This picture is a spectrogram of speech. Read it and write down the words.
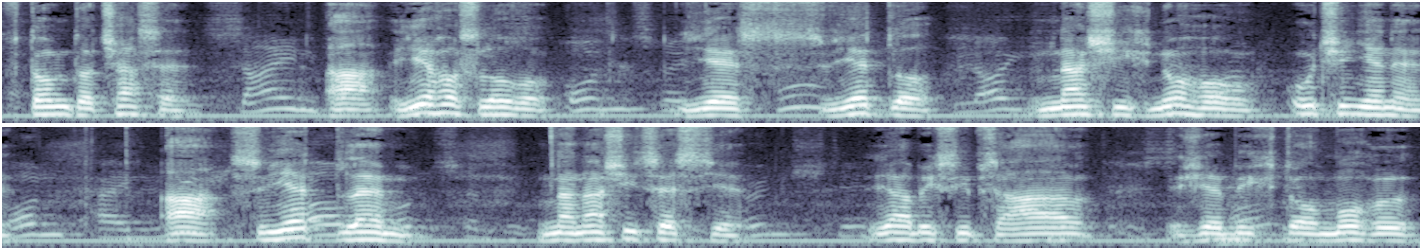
v tomto čase. A jeho slovo je světlo našich nohou učiněné a světlem na naší cestě. Já bych si přál, že bych to mohl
